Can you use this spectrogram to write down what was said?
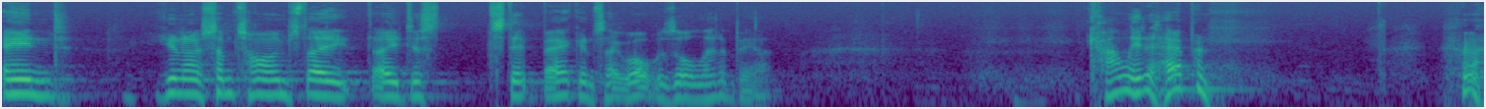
And, you know, sometimes they, they just step back and say, What was all that about? Can't let it happen.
